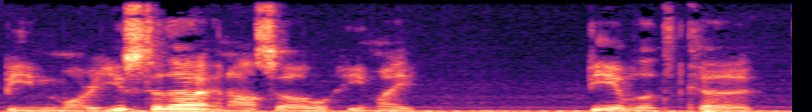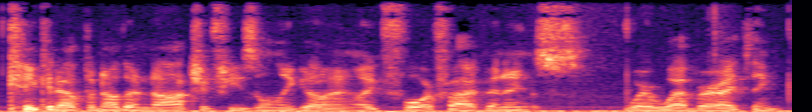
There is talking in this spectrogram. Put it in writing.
be more used to that, and also he might be able to kick it up another notch if he's only going like four or five innings. Where Weber, I think,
